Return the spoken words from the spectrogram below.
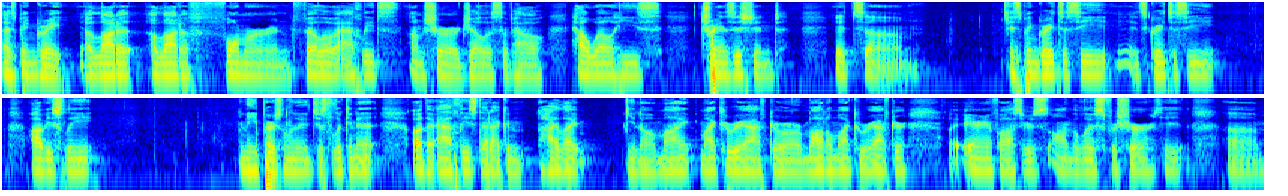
has been great. A lot of a lot of former and fellow athletes, I'm sure, are jealous of how how well he's transitioned. It's um, it's been great to see. It's great to see. Obviously, me personally, just looking at other athletes that I can highlight, you know, my my career after or model my career after. Uh, Arian Foster's on the list for sure. He, um,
